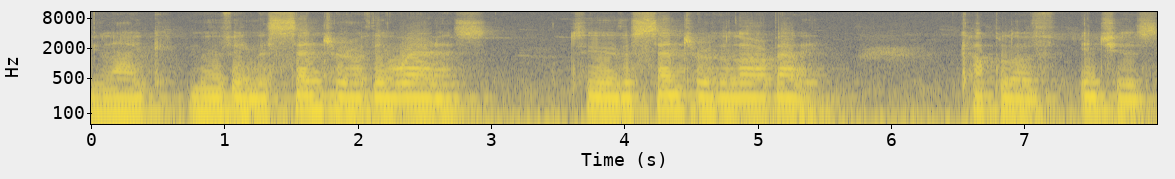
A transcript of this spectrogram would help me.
You like, moving the center of the awareness to the center of the lower belly, a couple of inches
